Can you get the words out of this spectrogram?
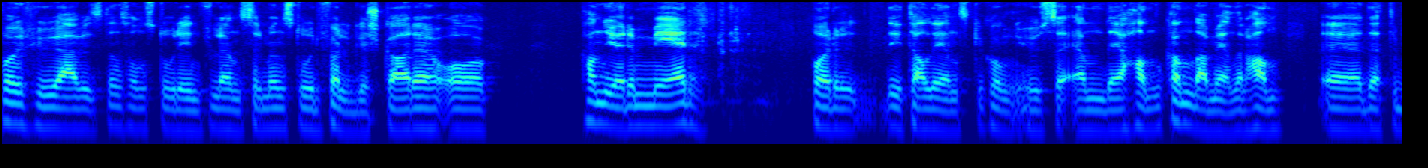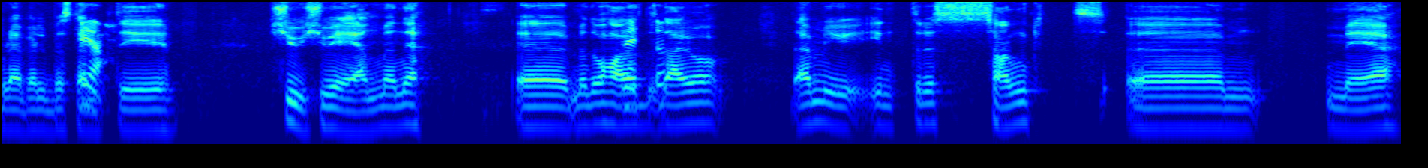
for hun er visst en sånn stor influenser med en stor følgerskare og kan gjøre mer for det italienske kongehuset enn det han kan, da mener han. Eh, dette ble vel bestemt i 2021, mener jeg. Eh, men du har, det er jo det er mye interessant eh, med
